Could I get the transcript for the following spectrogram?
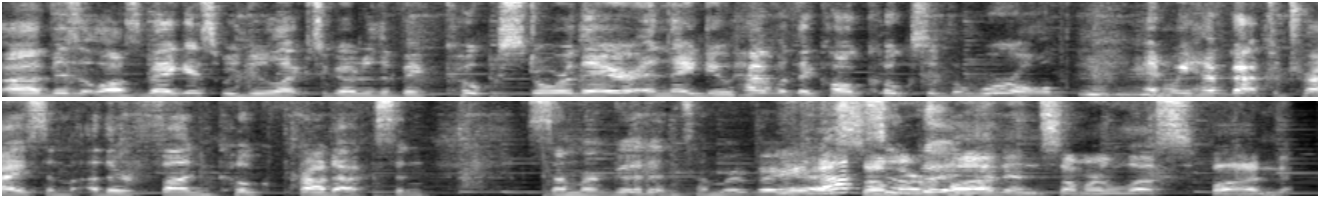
uh, visit Las Vegas, we do like to go to the big Coke store there, and they do have what they call Cokes of the World, Mm-hmm. and we have got to try some other fun Coke products and Some are good and some are very yeah, not some so are good. fun and some are less fun.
